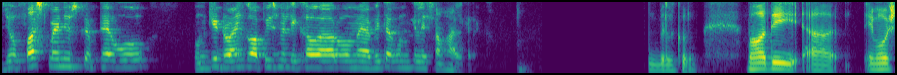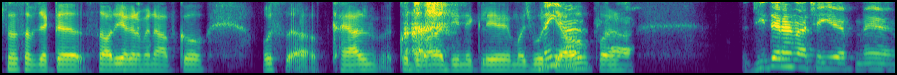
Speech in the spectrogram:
जो फ़र्स्ट मैन्यूस्क्रिप्ट है वो उनकी ड्राइंग कॉपीज में लिखा हुआ है और वो मैं अभी तक उनके लिए संभाल के रखा बिल्कुल। बहुत ही इमोशनल सब्जेक्ट है। सॉरी अगर मैंने आपको उस ख्याल को दोबारा जीने के लिए मजबूर किया हो पर जीते रहना चाहिए अपने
